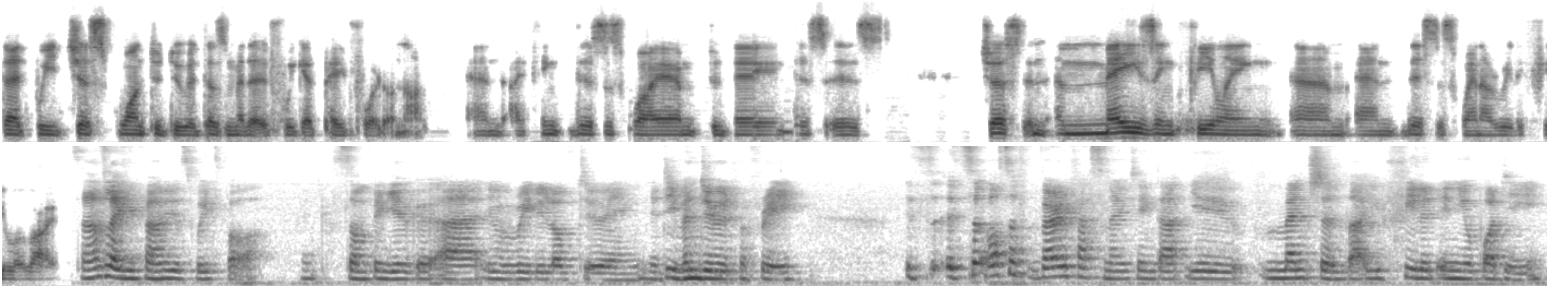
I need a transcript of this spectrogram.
that we just want to do. It doesn't matter if we get paid for it or not. And I think this is why I am today. This is just an amazing feeling. Um, and this is when I really feel alive. Sounds like you found your sweet spot, like something you uh, you really love doing, and even do it for free. It's it's also very fascinating that you mentioned that you feel it in your body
